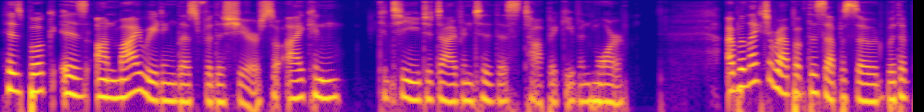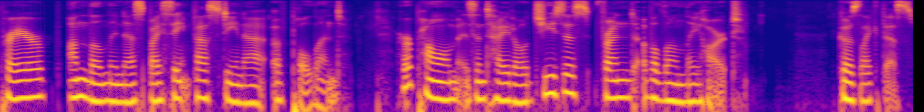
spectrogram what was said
His book is on my reading list for this year, so I can continue to dive into this topic even more. I would like to wrap up this episode with a prayer on loneliness by St. Faustina of Poland. Her poem is entitled Jesus, Friend of a Lonely Heart. It goes like this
